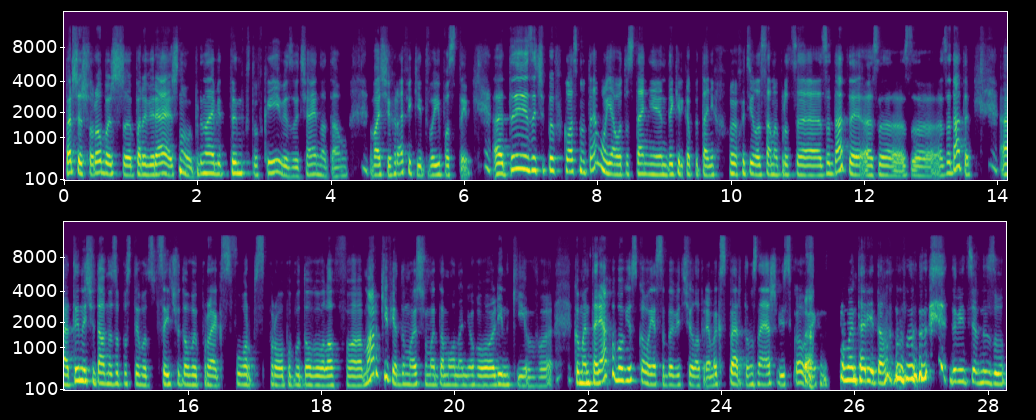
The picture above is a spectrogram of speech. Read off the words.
перше, що робиш, е, перевіряєш. Ну, принаймні тим, хто в Києві, звичайно, там ваші графіки і твої пости. Е, ти зачепив класну тему. Я от останні декілька питань хотіла саме про це задати. задати. Ти нещодавно запустив от цей чудовий проект з Forbes про побудову lovemark ів. Я думаю, що ми дамо на нього лінки в коментарях. Обов'язково я себе відчула прям експертом. Знаєш, військових коментарі там дивіться внизу.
